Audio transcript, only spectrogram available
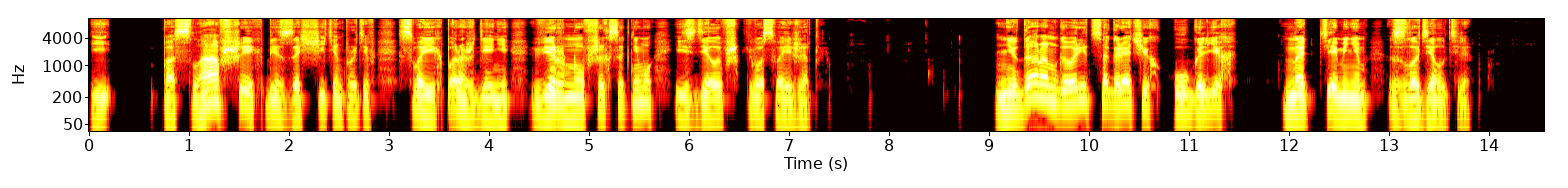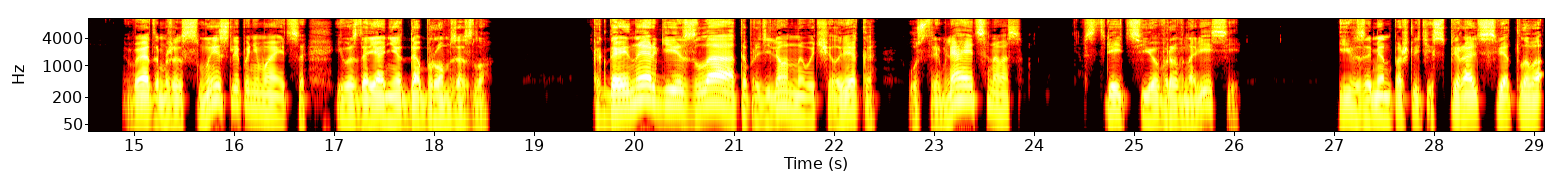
и пославший их беззащитен против своих порождений, вернувшихся к нему и сделавших его своей жертвой. Недаром говорится о горячих угольях над теменем злоделателя. В этом же смысле понимается и воздаяние добром за зло. Когда энергия зла от определенного человека устремляется на вас, встретите ее в равновесии, и взамен пошлите спираль светлого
